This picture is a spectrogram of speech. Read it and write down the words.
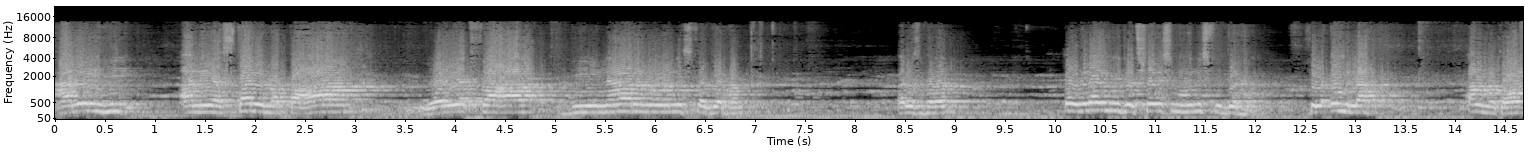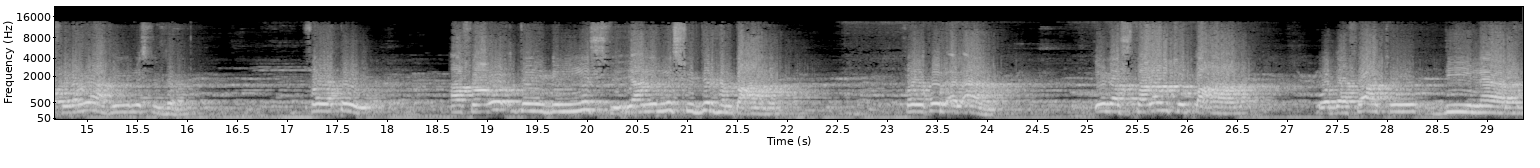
عليه أن يستلم الطعام ويدفع دينارا ونصف درهم أليس طيب لا يوجد شيء اسمه نصف درهم fi اlcumla almutawafira maa fi nisfi dirham fayaquul afa ucطii binisfi yani nisfi dirham طacaaman fayaquul alaan ida اstalamtu طacaama wadafactu diinaaran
